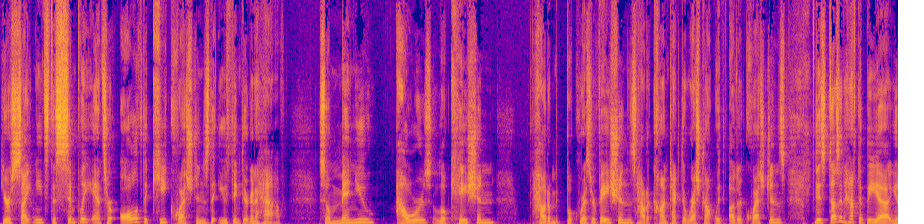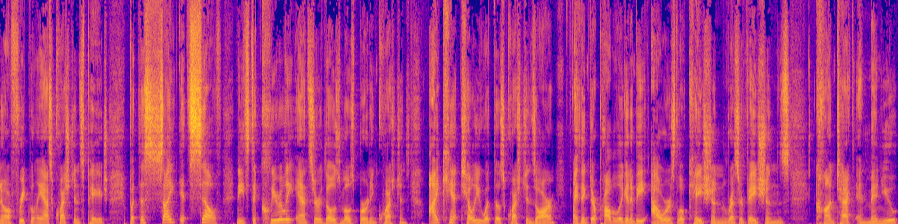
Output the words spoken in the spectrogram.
Your site needs to simply answer all of the key questions that you think they're going to have. So, menu, hours, location, how to book reservations, how to contact the restaurant with other questions. This doesn't have to be a, you know, a frequently asked questions page, but the site itself needs to clearly answer those most burning questions. I can't tell you what those questions are. I think they're probably going to be hours, location, reservations, contact and menu,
